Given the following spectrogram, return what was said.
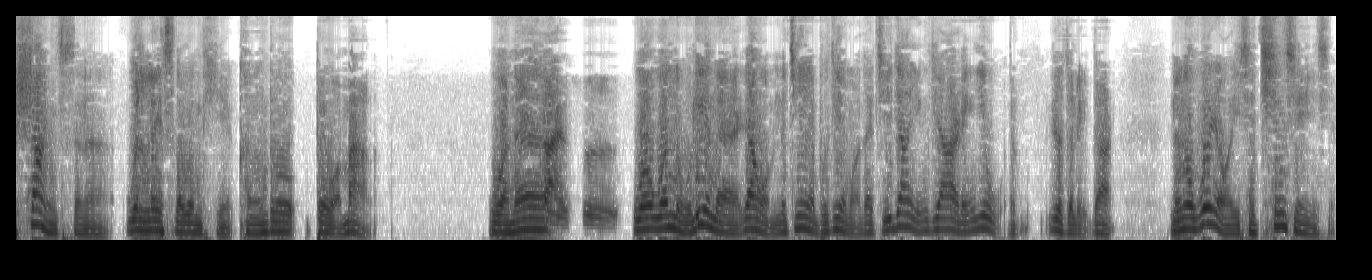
上一次呢问类似的问题，可能都被我骂了。我呢，但是我我努力呢，让我们的今夜不寂寞在即将迎接二零一五的日子里边儿，能够温柔一些、清新一些。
